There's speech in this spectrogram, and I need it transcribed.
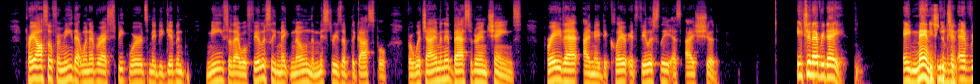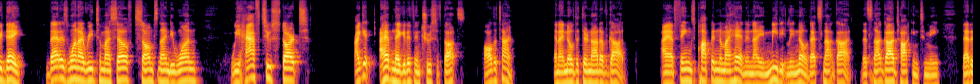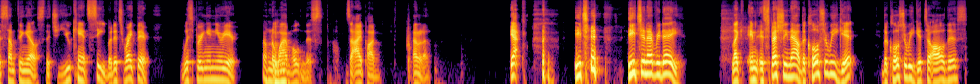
Pray also for me that whenever I speak, words may be given me so that I will fearlessly make known the mysteries of the gospel, for which I am an ambassador in chains. Pray that I may declare it fearlessly as I should. Each and every day. Amen. Each Each and and, every every day. That is one I read to myself. Psalms 91. We have to start. I get, I have negative, intrusive thoughts all the time. And I know that they're not of God. I have things pop into my head and I immediately know that's not God. That's not God talking to me. That is something else that you can't see, but it's right there, whispering in your ear. I don't know why I'm holding this. It's an iPod. I don't know. Yeah. each each and every day. Like, and especially now, the closer we get, the closer we get to all of this,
